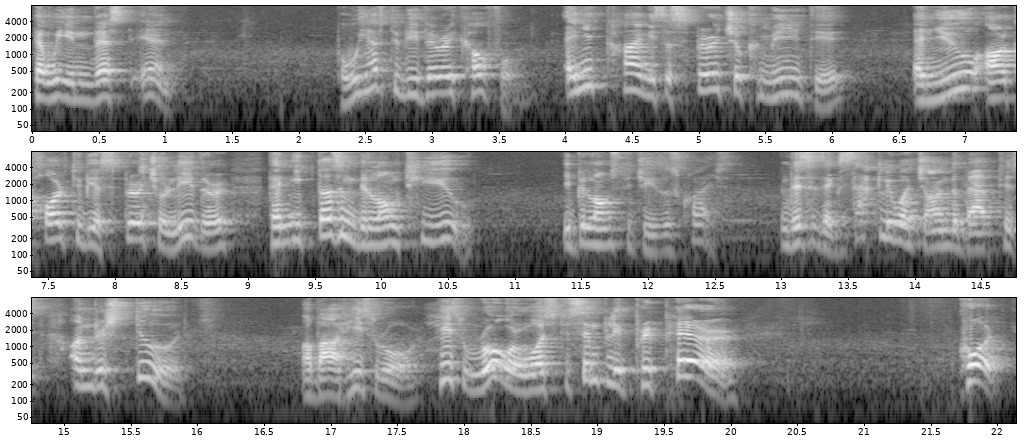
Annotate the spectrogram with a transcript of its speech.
that we invest in. But we have to be very careful. Anytime it's a spiritual community and you are called to be a spiritual leader, then it doesn't belong to you. It belongs to Jesus Christ. And this is exactly what John the Baptist understood about his role. His role was to simply prepare, quote,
